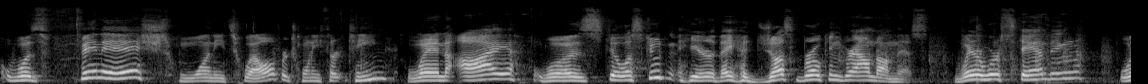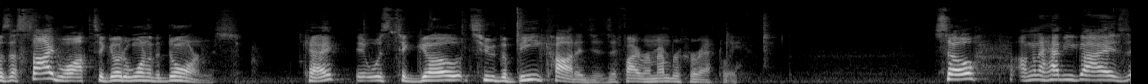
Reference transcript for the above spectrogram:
was finished 2012 or 2013. When I was still a student here, they had just broken ground on this. Where we're standing was a sidewalk to go to one of the dorms. Okay? It was to go to the B cottages, if I remember correctly. So, I'm going to have you guys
